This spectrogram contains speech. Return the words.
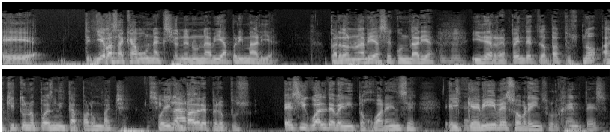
eh, llevas a cabo una acción en una vía primaria, perdón, una vía secundaria, y de repente te topas, pues no, aquí tú no puedes ni tapar un bache. Sí, Oye, claro. compadre, pero pues es igual de Benito Juarense el que vive sobre insurgentes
